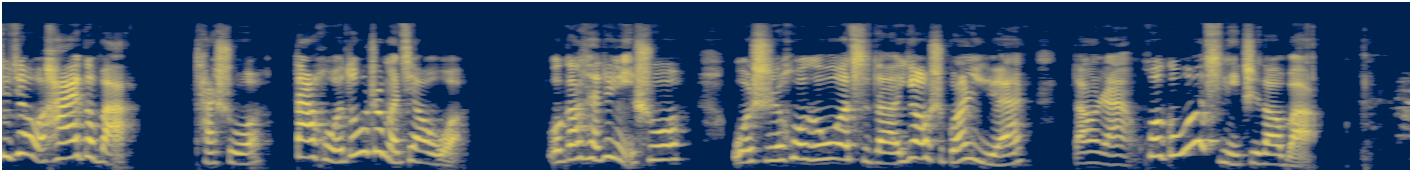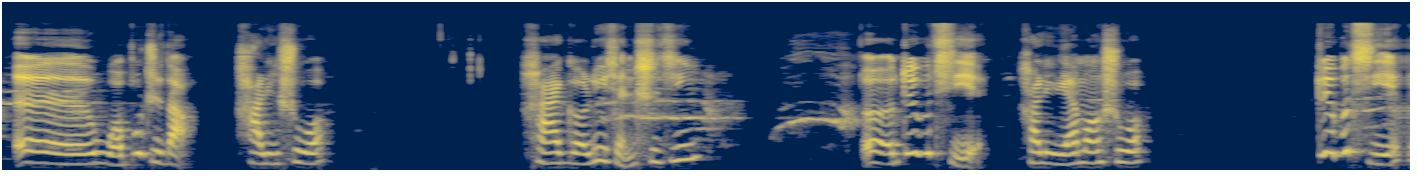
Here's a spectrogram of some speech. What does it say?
就叫我嗨个吧。他说：“大伙都这么叫我。我刚才对你说，我是霍格沃茨的钥匙管理员。当然，霍格沃茨你知道吧？”“呃，我不知道。”哈利说。哈格略显吃惊。“呃，对不起。”哈利连忙说。“对不起！”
